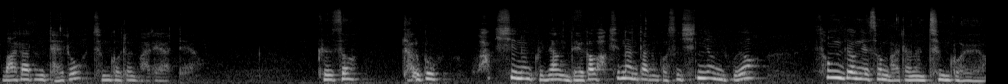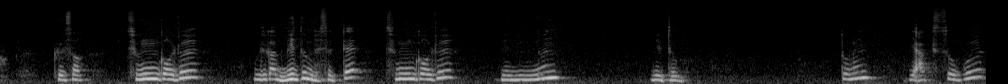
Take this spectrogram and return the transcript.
말하는 대로 증거를 말해야 돼요. 그래서 결국 확신은 그냥 내가 확신한다는 것은 신념이고요. 성경에서 말하는 증거예요. 그래서 증거를 우리가 믿음했을 때 증거를 믿는 믿음 또는 약속을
